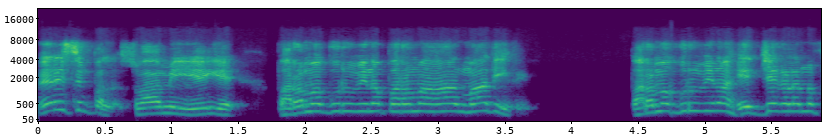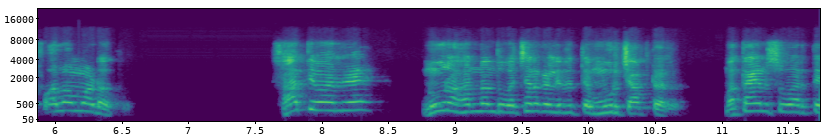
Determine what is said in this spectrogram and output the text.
ವೆರಿ ಸಿಂಪಲ್ ಸ್ವಾಮಿ, ಹೇಗೆ, ಪರಮ ಗುರುವಿನ ಪರಮ ಮಾದಿರಿ, ಪರಮ ಗುರುವಿನ ಹೆಜ್ಜೆಗಳನ್ನು ಫಾಲೋ ಮಾಡೋದು. ಸಾಧ್ಯವಾದ್ರೆ ನೂರ ಹನ್ನೊಂದು ವಚನಗಳಿರುತ್ತೆ, ಮೂರು ಚಾಪ್ಟರ್ ಮತಾಯನ ಸುವಾರ್ತೆ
